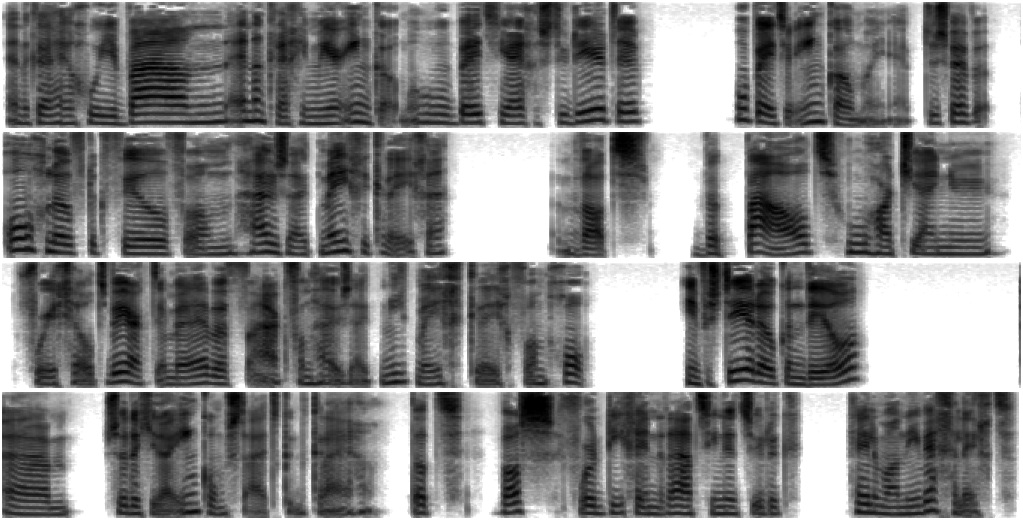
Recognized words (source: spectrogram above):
en dan krijg je een goede baan en dan krijg je meer inkomen. Hoe beter jij gestudeerd hebt, hoe beter inkomen je hebt. Dus we hebben ongelooflijk veel van huis uit meegekregen, wat bepaalt hoe hard jij nu voor je geld werkt. En we hebben vaak van huis uit niet meegekregen van, goh, investeer ook een deel, um, zodat je daar inkomsten uit kunt krijgen dat was voor die generatie natuurlijk helemaal niet weggelegd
